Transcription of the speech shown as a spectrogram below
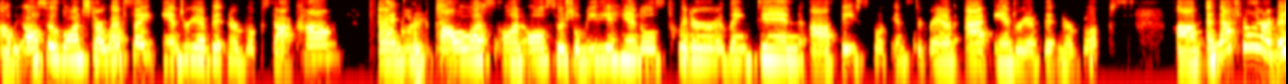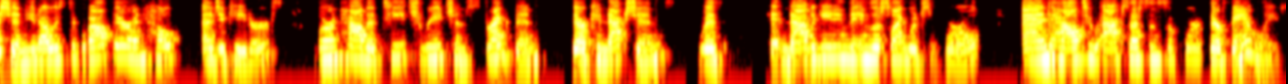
Uh, we also launched our website, AndreaBitnerBooks.com. And you can follow us on all social media handles, Twitter, LinkedIn, uh, Facebook, Instagram, at Andrea Bitner Books. Um, and that's really our mission, you know, is to go out there and help educators learn how to teach, reach, and strengthen their connections with navigating the English language world and how to access and support their families.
